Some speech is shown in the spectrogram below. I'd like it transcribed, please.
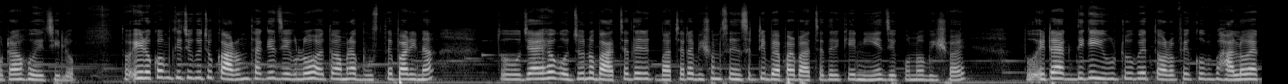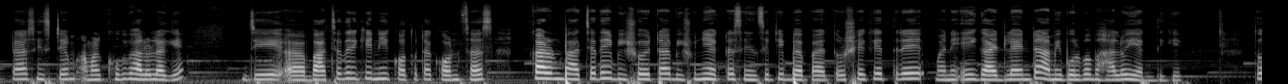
ওটা হয়েছিল। তো এরকম কিছু কিছু কারণ থাকে যেগুলো হয়তো আমরা বুঝতে পারি না। তো যাই হোক, ওর জন্য বাচ্চাদের, বাচ্চারা ভীষণ সেন্সিটিভ ব্যাপার বাচ্চাদেরকে নিয়ে যে কোনো বিষয়। তো এটা একদিকে ইউটিউবের তরফে খুবই ভালো একটা সিস্টেম আমার খুবই ভালো লাগে যে বাচ্চাদেরকে নিয়ে কতটা কনসাস কারণ বাচ্চাদের বিষয়টা ভীষণই একটা সেন্সিটিভ ব্যাপার। তো সেক্ষেত্রে মানে এই গাইডলাইনটা আমি বলব ভালোই একদিকে। তো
